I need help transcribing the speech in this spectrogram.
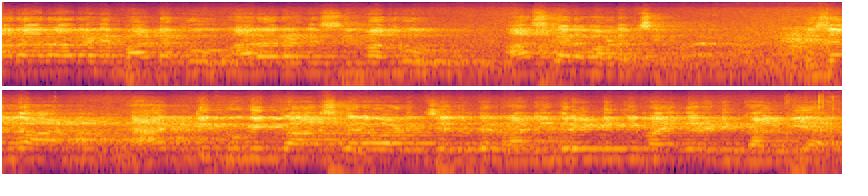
ఆర్ఆర్ఆర్ అనే పాటకు ఆర్ఆర్ అనే సినిమాకు ఆస్కార్ అవార్డు వచ్చింది. నిజంగా యాక్టింగ్కి ఆస్కార్ అవార్డు ఇచ్చేది ఉంటే రెడ్డికి మహేందర్ రెడ్డికి కలిపియాలి.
